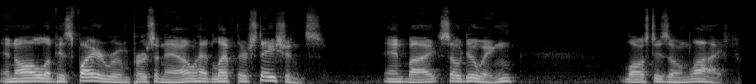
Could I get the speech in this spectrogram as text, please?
and all of his fire room personnel had left their stations, and by so doing, lost his own life.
